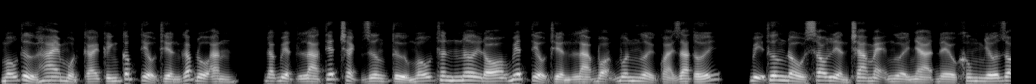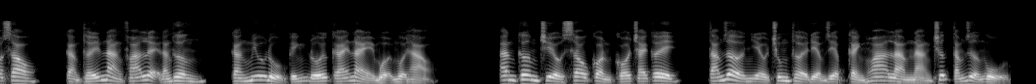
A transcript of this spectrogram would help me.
Mẫu tử hai một cái kính cấp tiểu thiền gấp đồ ăn, đặc biệt là tiết trạch dương từ mẫu thân nơi đó biết tiểu thiền là bọn buôn người quải ra tới, bị thương đầu sau liền cha mẹ người nhà đều không nhớ rõ sau, cảm thấy nàng phá lệ đáng thương, càng mưu đủ kính đối cái này muội muội hảo. Ăn cơm chiều sau còn có trái cây, 8 giờ nhiều chung thời điểm Diệp Cảnh Hoa làm nàng trước tắm rửa ngủ,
